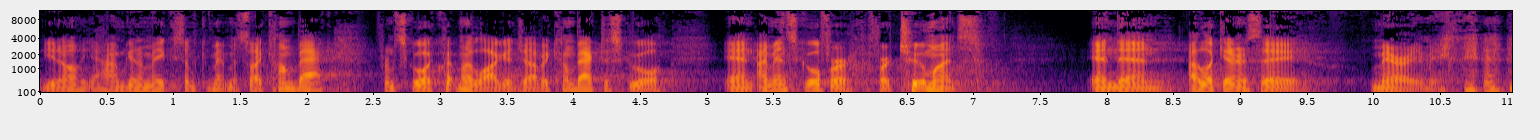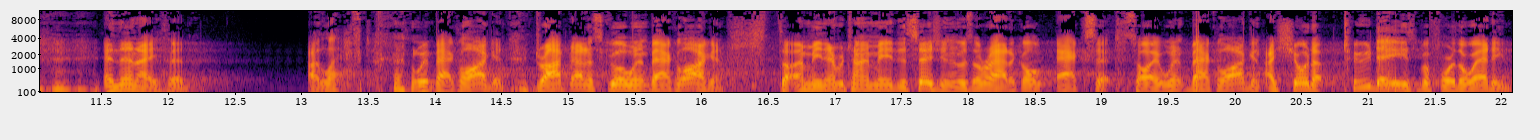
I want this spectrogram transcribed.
you know, yeah, I'm going to make some commitments. So I come back from school. I quit my logging job. I come back to school. And I'm in school for, for two months. And then I look at her and say, marry me. and then I said, I left, went back logging, dropped out of school, went back logging. So, I mean, every time I made a decision, it was a radical exit. So I went back logging. I showed up two days before the wedding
